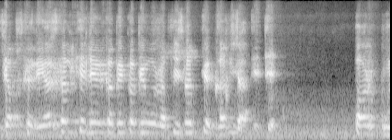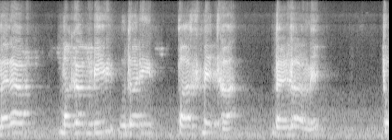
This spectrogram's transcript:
जब रिहर्सल के लिए कभी कभी वो रफी साहब के घर जाते थे, और मेरा मकान भी उधर ही पास में था बैंड्रा में तो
